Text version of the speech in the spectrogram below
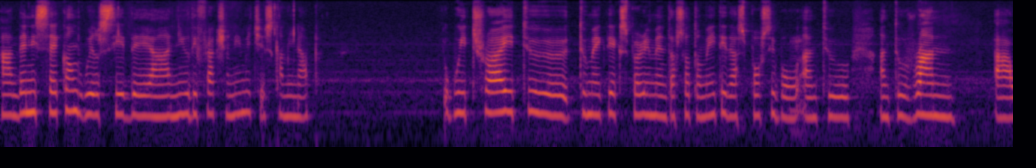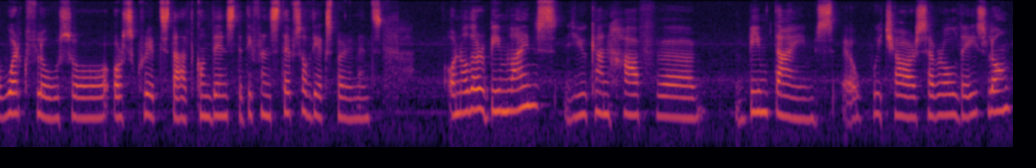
And any second we'll see the uh, new diffraction images coming up we try to to make the experiment as automated as possible and to and to run uh, workflows or, or scripts that condense the different steps of the experiments. On other beamlines, you can have uh, beam times uh, which are several days long.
